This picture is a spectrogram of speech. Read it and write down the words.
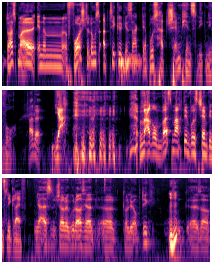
Du hast mal in einem Vorstellungsartikel gesagt, der Bus hat Champions League Niveau. Hat er? Ja. Warum? Was macht den Bus Champions League reif? Ja, erstens schaut er gut aus, er hat äh, tolle Optik. Mhm. Und er ist auch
